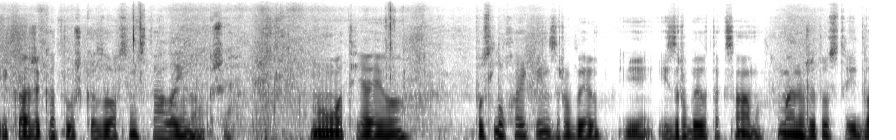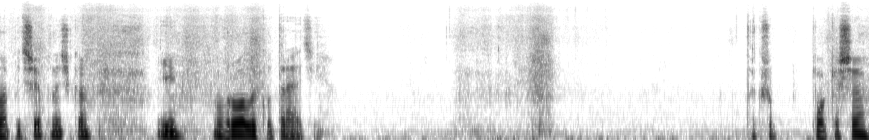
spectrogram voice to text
І каже, катушка зовсім стала інакше. Ну от я його послухав, як він зробив, і, і зробив так само. У мене вже тут стоїть два підшипничка і в ролику третій. Так що поки ще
